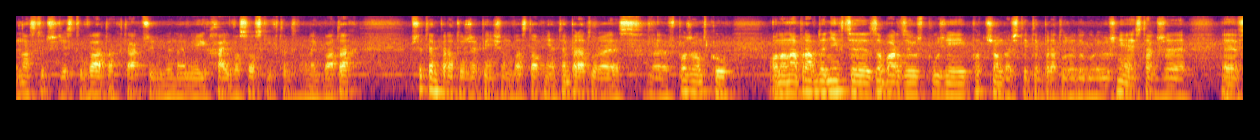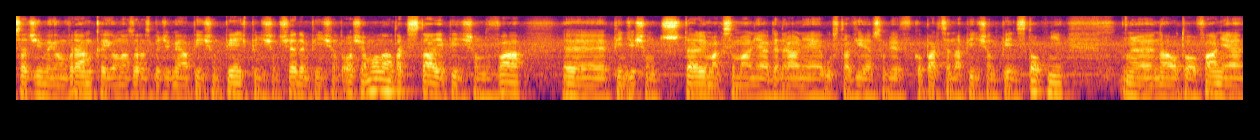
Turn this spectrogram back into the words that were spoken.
na 130 watach, tak, czyli bynajmniej high wosowskich tak zwanych watach przy temperaturze 52 stopnie. Temperatura jest e, w porządku. Ona naprawdę nie chce za bardzo już później podciągać tej temperatury do góry. Już nie jest tak, że e, wsadzimy ją w ramkę i ona zaraz będzie miała 55, 57, 58. Ona tak staje 52, e, 54 maksymalnie. Ja generalnie ustawiłem sobie w koparce na 55 stopni e, na autoofanie, e,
